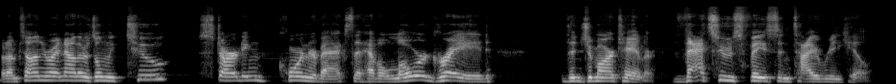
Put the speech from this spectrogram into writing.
but I'm telling you right now, there's only two starting cornerbacks that have a lower grade than Jamar Taylor. That's who's facing Tyreek Hill.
